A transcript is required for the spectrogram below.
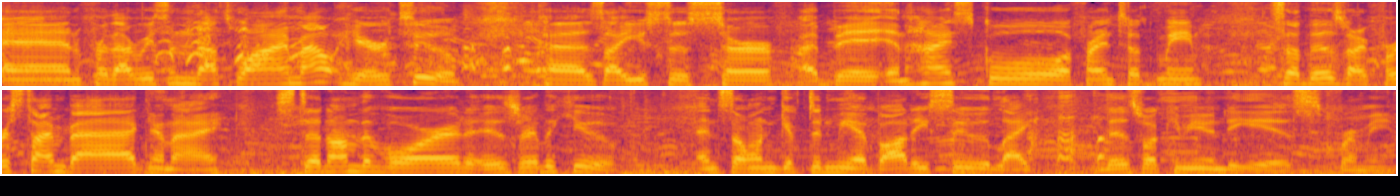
And for that reason, that's why I'm out here too, because I used to surf a bit in high school. A friend took me, so this was my first time back, and I stood on the board. It was really cute, and someone gifted me a bodysuit. Like this is what community is for me.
